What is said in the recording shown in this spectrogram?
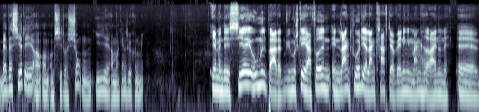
hvad, hvad siger det om, om situationen i amerikansk økonomi? Jamen det siger jo umiddelbart, at vi måske har fået en, en langt hurtigere og langt kraftigere vending, end mange havde regnet med. Øh,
